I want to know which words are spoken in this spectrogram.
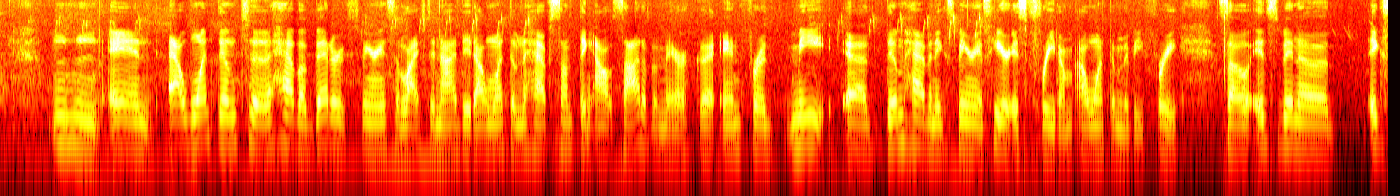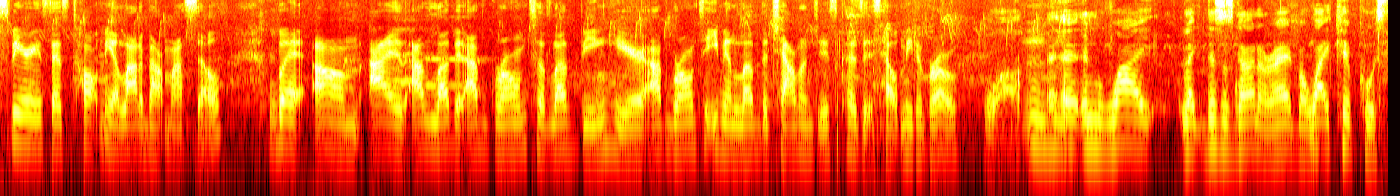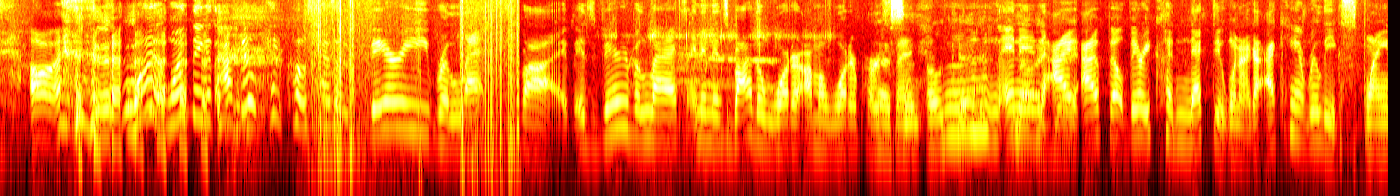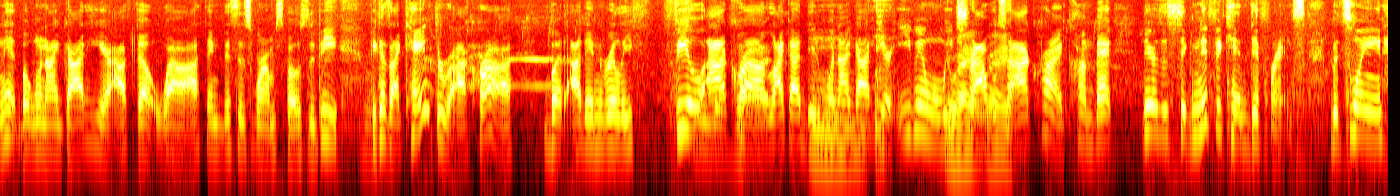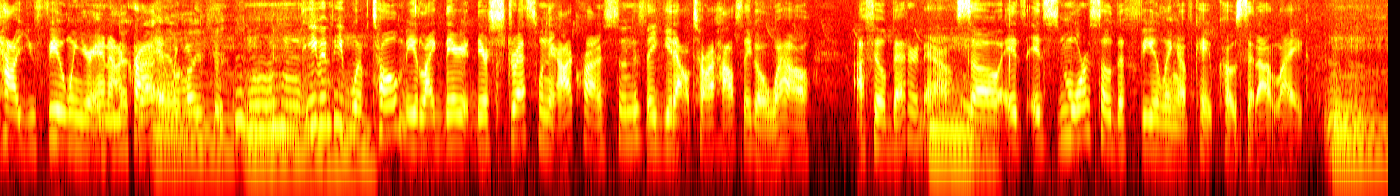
Mm -hmm. And I want them to have a better experience in life than I did. I want them to have something outside of America. And for me, uh, them having experience here is freedom. I want them to be free. So it's been a experience that's taught me a lot about myself. But um, I, I love it. I've grown to love being here. I've grown to even love the challenges because it's helped me to grow. Wow. Mm -hmm. and, and why like this is Ghana, right? But why Cape Coast? Uh, one, one thing is I feel Cape Coast has a very relaxed vibe. It's very relaxed, and then it's by the water. I'm a water person. Okay. Mm-hmm. And no, then I, I, I, felt very connected when I got. I can't really explain it, but when I got here, I felt wow. I think this is where I'm supposed to be mm-hmm. because I came through Accra, but I didn't really feel Accra like I did mm. when I got here. Even when we right, travel right. to Accra and come back, there's a significant difference between how you feel when you're in, in Accra and when you. Mm -hmm. Even people have told me like they're they're stressed when they're Accra. As soon as they get out to our house, they go, "Wow." I feel better now. Mm. So it's it's more so the feeling of Cape Coast that I like.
